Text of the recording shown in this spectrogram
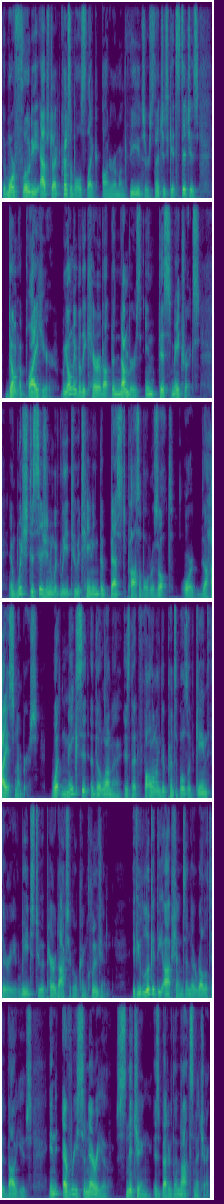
The more floaty abstract principles like honor among thieves or snitches get stitches don't apply here. We only really care about the numbers in this matrix and which decision would lead to attaining the best possible result, or the highest numbers. What makes it a dilemma is that following the principles of game theory leads to a paradoxical conclusion. If you look at the options and their relative values, in every scenario, snitching is better than not snitching.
